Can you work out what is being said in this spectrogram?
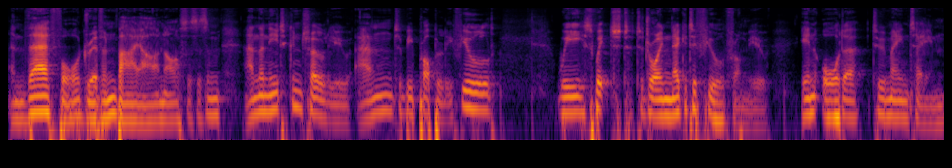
and therefore driven by our narcissism and the need to control you and to be properly fueled we switched to drawing negative fuel from you in order to maintain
